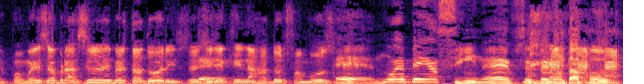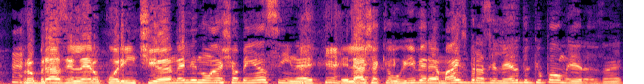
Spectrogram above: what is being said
o Palmeiras é o Brasil na Libertadores, eu é, diria aquele narrador famoso. É, não é bem assim, né? Você perguntar pro, pro brasileiro corintiano, ele não acha bem assim, né? Ele acha que o River é mais brasileiro do que o Palmeiras, né?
